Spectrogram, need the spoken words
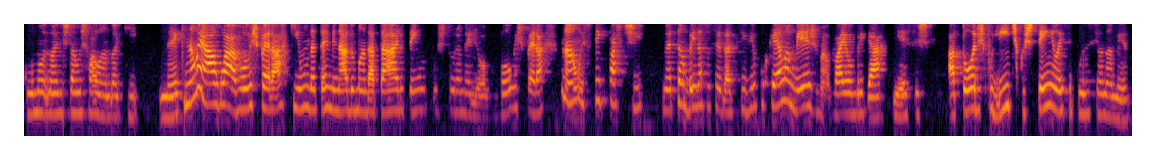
como nós estamos falando aqui, né? Que não é algo, ah, vou esperar que um determinado mandatário tenha uma postura melhor, vou esperar. Não, isso tem que partir não é também da sociedade civil, porque ela mesma vai obrigar que esses atores políticos tenham esse posicionamento.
